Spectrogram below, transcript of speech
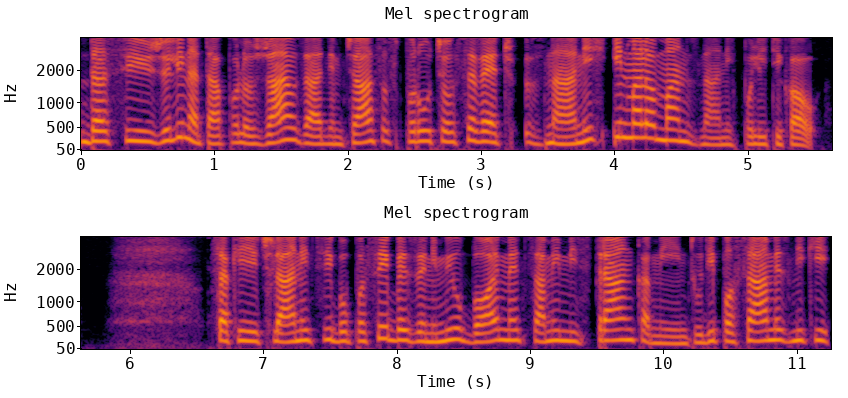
Da si želi na ta položaj v zadnjem času sporoča vse več znanih in malo manj znanih politikov. Vsaki članici bo posebej zanimiv boj med samimi strankami in tudi posamezniki,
